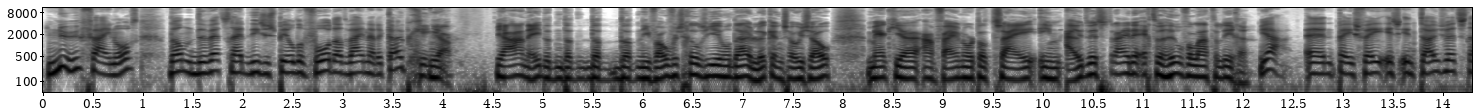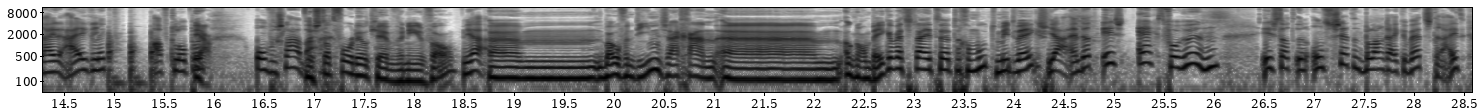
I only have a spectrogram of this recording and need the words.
nu, Feyenoord, dan de wedstrijden die ze speelden voordat wij naar de Kuip gingen. Ja. Ja, nee, dat, dat, dat, dat niveauverschil zie je heel duidelijk. En sowieso merk je aan Feyenoord dat zij in uitwedstrijden echt wel heel veel laten liggen. Ja, en PSV is in thuiswedstrijden eigenlijk afkloppen. Ja onverslaanbaar. Dus dat voordeeltje hebben we in ieder geval. Ja. Um, bovendien, zij gaan uh, ook nog een bekerwedstrijd uh, tegemoet, midweeks. Ja, en dat is echt voor hun is dat een ontzettend belangrijke wedstrijd.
